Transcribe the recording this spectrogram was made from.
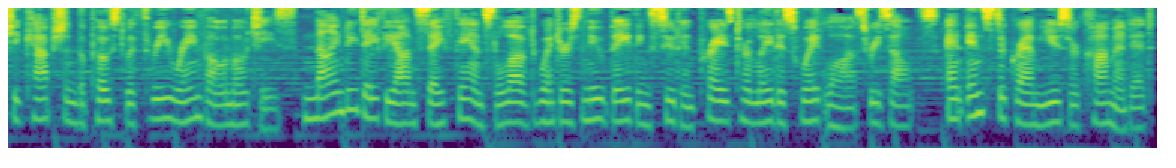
She captioned the post with three rainbow emojis. 90 Day Fiancé fans loved Winter's new bathing suit and praised her latest weight loss results. An Instagram user commented,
